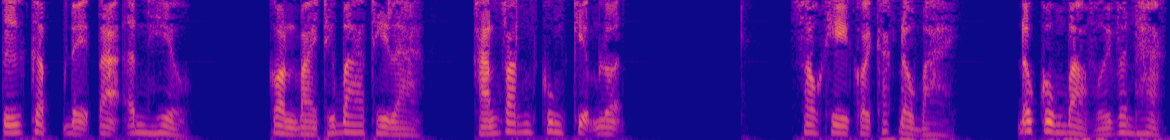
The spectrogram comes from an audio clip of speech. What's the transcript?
Tứ Cập Đệ Tạ Ân Hiểu. Còn bài thứ ba thì là Hán Văn Cung Kiệm Luận. Sau khi coi các đầu bài, Đốc Cung bảo với Vân Hạc.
